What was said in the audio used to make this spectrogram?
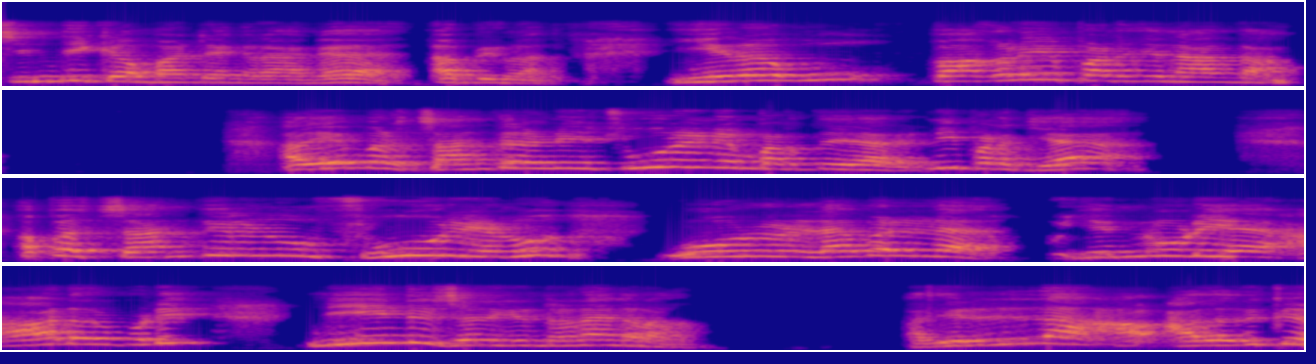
சிந்திக்க மாட்டேங்கிறாங்க அப்படிங்களா இரவும் பகலையும் படைச்ச நான் தான் அதே மாதிரி சந்திரனையும் சூரியனையும் படைத்த யாரு? நீ படைச்சியா? அப்ப சந்திரனும் சூரியனும் ஒரு லெவல்ல என்னுடைய ஆர்டர் படி நீண்டு செல்கின்றனங்கிறான் அது எல்லாம் அ- அது அதுக்கு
